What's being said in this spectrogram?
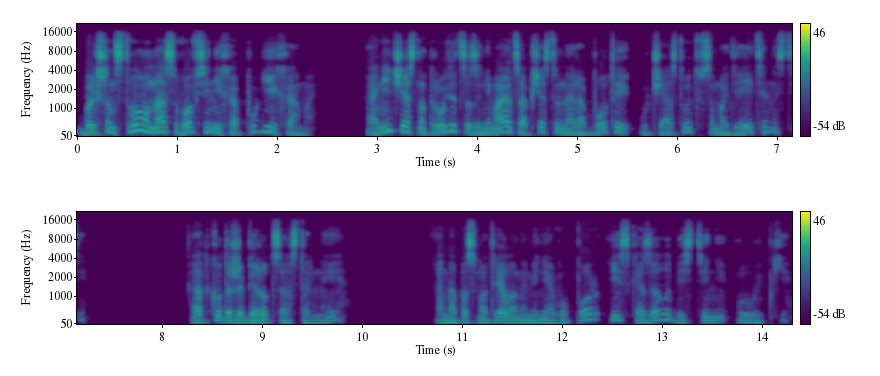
«Большинство у нас вовсе не хапуги и хамы. Они честно трудятся, занимаются общественной работой, участвуют в самодеятельности. Откуда же берутся остальные? Она посмотрела на меня в упор и сказала без тени улыбки.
